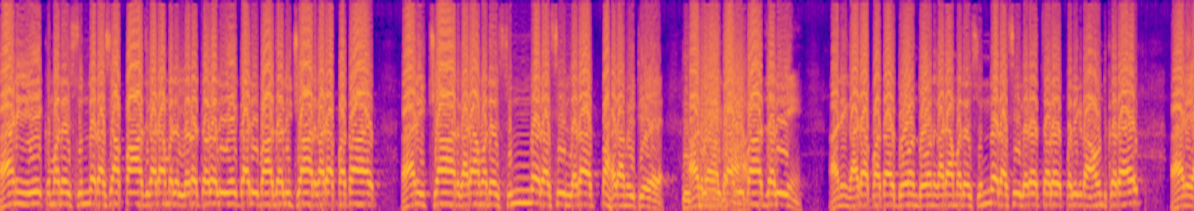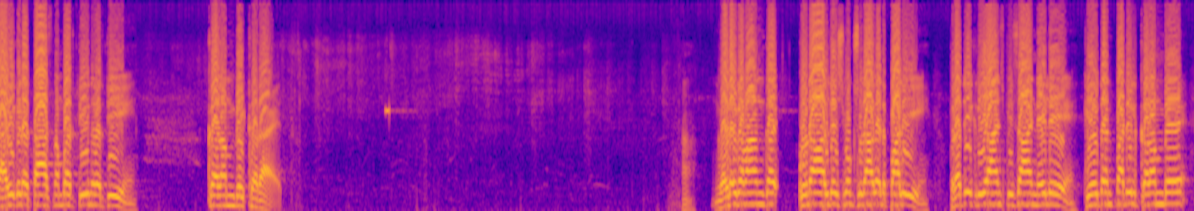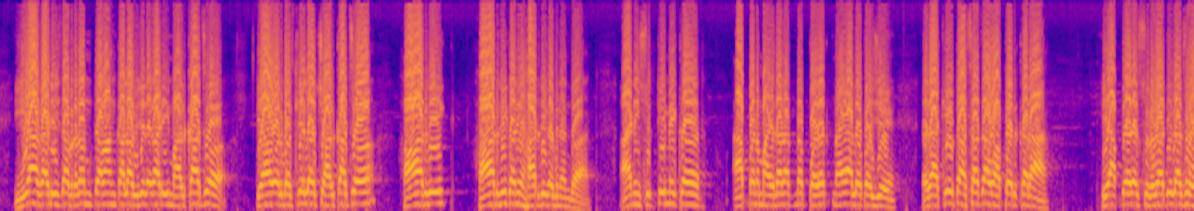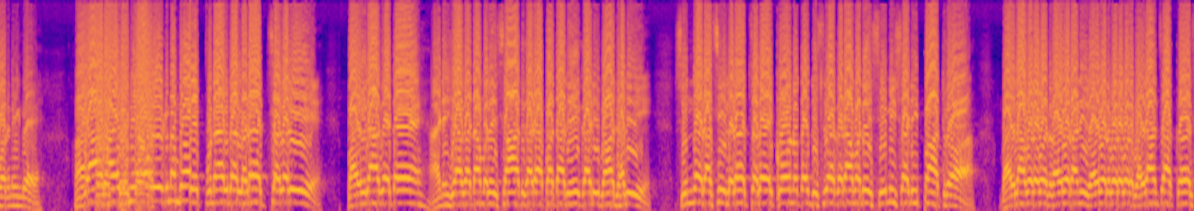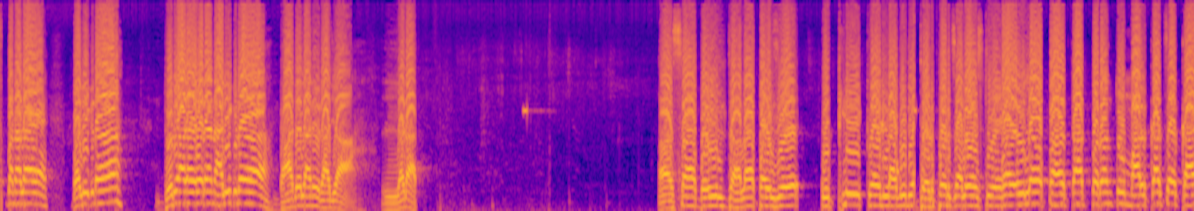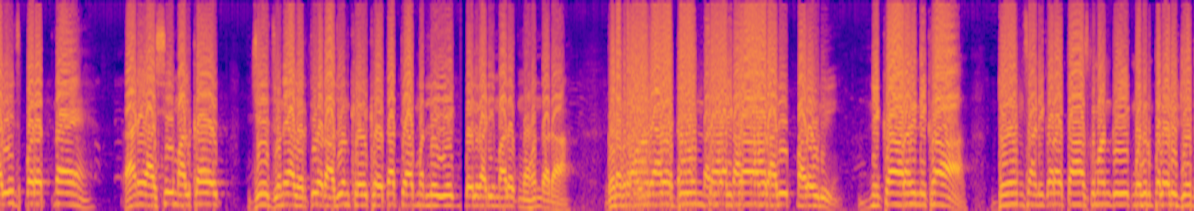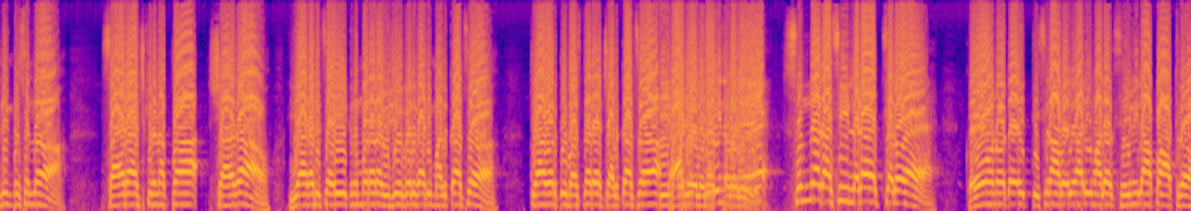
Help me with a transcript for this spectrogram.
आणि एक मध्ये सुंदर अशा पाच गाड्यामध्ये लढत चालली एक गाडी बाद झाली चार गाड्या पत आहेत आणि चार गाड्यामध्ये सुंदर अशी लढत पाहायला मिळते. एक गाडी बाद. झाली. आणि गाड्या पाहत आहेत दोन दोन गाड्यामध्ये सुंदर अशी लढत चालू आहे. पलीकडे औंधकर आहेत आणि अलीकडे तास नंबर तीन वरती कळंबेकर आहेत. गड क्रमांक कुणाल देशमुख सुधागड पाली. प्रतीक रियांश पिसाळ नेले. केतन पाटील कळंबे. या गाडीचा प्रथम क्रमांकाला विजेता गाडी मालकाचं. त्यावर बसलेलं चालकाचं हार्दिक हार्दिक आणि हार्दिक अभिनंदन. आणि सुट्टी मेकर आपण मैदानात पळत नाही आलं पाहिजे. राखीव तासाचा वापर करा. हे आपल्याला सुरुवातीलाच वॉर्निंग आहे. परत. एक नंबर. पुन्हा एकदा लढत चालली. पहिला गट आहे आणि या गटामध्ये सात गाड्या पाहतात एक गाडी बाद झाली. सुंदर अशी लढत चालू आहे कोण होत? दुसऱ्या गटामध्ये सेमी साठी पात्र. बैला बरोबर ड्रायव्हर आणि ड्रायव्हर बरोबर बैलांचा कस पण आलाय. पलीकडं दुर्या ड्रायव्हर आणि अलीकडं बादल आणि राजा. लढत. असा बैल झाला पाहिजे. कुठली कड लागू दे. धडपड चालू असते. बैल पळतात परंतु मालकाचं काळीच पडत नाही. आणि अशी मालक आहेत जे जुन्या धर्तीवर अजून खेळ खेळतात त्यामधले एक बैलगाडी मालक मोहन दादा. गड क्रमांक दोन निकाल. आली पाळवली. निकाल आणि निकाल. दोन निकाल आहे तास क्रमांक एक मधून पलारी ज्योतिलिंग प्रसन्न. सायराज किरणप्पा शाळगाव. या गाडीचा एक नंबर आला विजय बैलगाडी मालकाचं. त्यावरती बसणाऱ्या चालकाचा सुंदर अशी लढत चालू आहे. कोण होत तिसरा बैलगाडी मालक सेमीला पात्र?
